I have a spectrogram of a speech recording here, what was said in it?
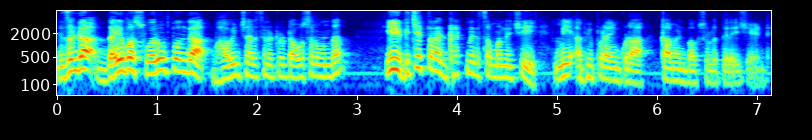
నిజంగా దైవ స్వరూపంగా భావించాల్సినటువంటి అవసరం ఉందా? ఈ విచిత్ర ఘటనకు సంబంధించి మీ అభిప్రాయం కూడా కామెంట్ బాక్స్లో తెలియజేయండి.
